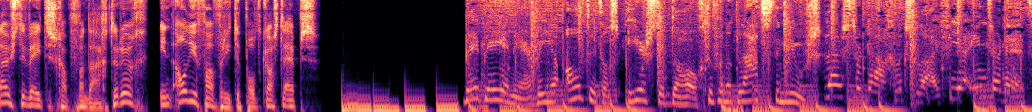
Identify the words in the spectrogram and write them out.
Luister Wetenschap vandaag terug in al je favoriete podcast-apps. Bij BNR ben je altijd als eerste op de hoogte van het laatste nieuws. Luister dagelijks live via internet.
